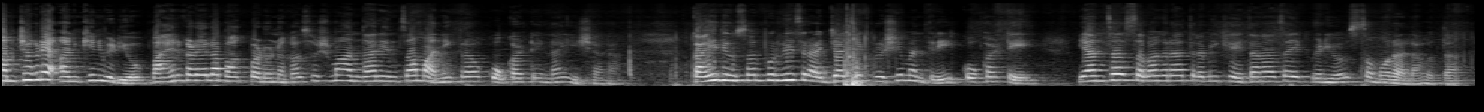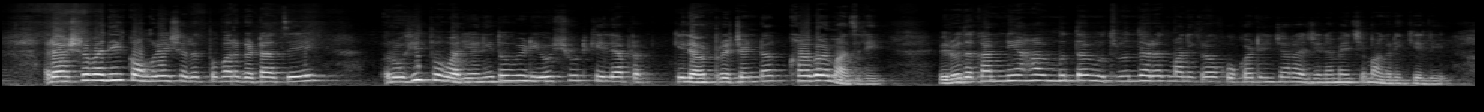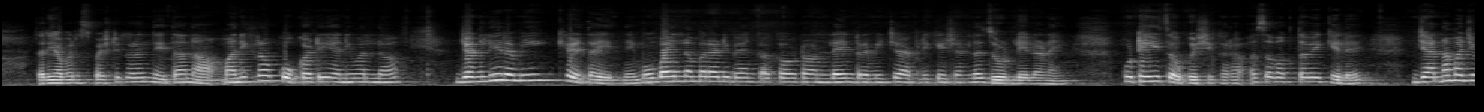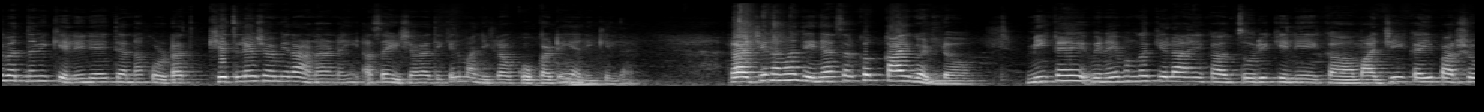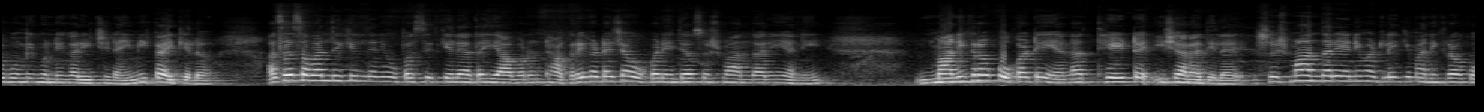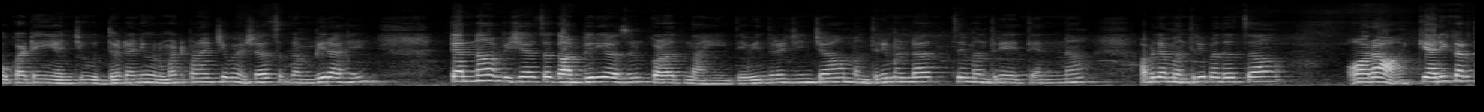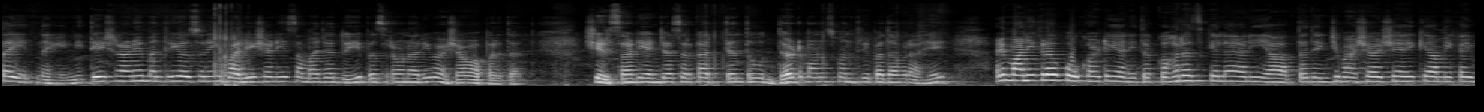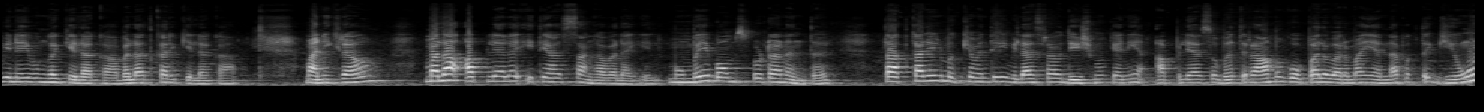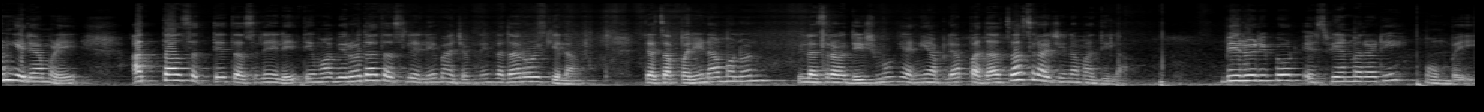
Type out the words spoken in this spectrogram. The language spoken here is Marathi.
आमच्याकडे आणखीन व्हिडिओ. बाहेर काढायला भाग पाडू नका. सुषमा अंधारेंचा माणिकराव कोकाटेंना इशारा. काही दिवसांपूर्वीच राज्याचे कृषी मंत्री कोकाटे यांचा सभागृहात रमी खेळतानाचा एक व्हिडिओ समोर आला होता. राष्ट्रवादी काँग्रेस शरद पवार गटाचे रोहित पवार यांनी तो व्हिडिओ शूट केल्या प्र केल्यावर प्रचंड खळबळ माजली. विरोधकांनी हा मुद्दा उचलून धरत माणिकराव कोकाटेंच्या राजीनाम्याची मागणी केली. तर यावर स्पष्टीकरण देताना माणिकराव कोकाटे यांनी म्हणला जंगली रमी खेळता येत नाही. मोबाईल नंबर आणि बँक अकाउंट ऑनलाईन रमीच्या ॲप्लिकेशनला जोडलेला नाही. कुठेही चौकशी करा असं वक्तव्य केलं आहे ज्यांना माझी बदनामी केलेली आहे त्यांना कोर्टात खेचल्याशिवाय मी राहणार नाही असा इशारा देखील माणिकराव कोकाटे यांनी केला आहे राजीनामा देण्यासारखं काय घडलं? मी काही विनयभंग केला आहे का? चोरी केली आहे का? माझी काही पार्श्वभूमी गुन्हेगारीची नाही. मी काय केलं? असा सवाल देखील त्यांनी उपस्थित केला. आता यावरून ठाकरे गटाच्या उपनेत्या सुषमा अंधारे यांनी माणिकराव कोकाटे यांना थेट इशारा दिलाय. सुषमा अंधारे यांनी म्हटले की माणिकराव कोकाटे यांची उद्धट आणि उर्मटपणाची भाषाच गंभीर आहे. त्यांना विषयाचं गांभीर्य अजून कळत नाही. देवेंद्रजींच्या मंत्रिमंडळाचे मंत्री आहेत त्यांना आपल्या मंत्रिपदाचा ऑरा कॅरी करता येत नाही. नितेश राणे मंत्री असूनही बालिश आणि समाजात दुही पसरवणारी भाषा वापरतात. शिरसाट यांच्यासारखा अत्यंत उद्धट माणूस मंत्रिपदावर आहे. आणि माणिकराव कोकाटे यांनी तर कहरच केला आहे आणि या आता त्यांची भाषा अशी आहे की आम्ही काही विनयभंग केला का? बलात्कार केला का? माणिकराव मला आपल्याला इतिहास सांगावा लागेल. मुंबई बॉम्बस्फोटानंतर तत्कालीन मुख्यमंत्री विलासराव देशमुख यांनी आपल्यासोबत रामगोपाल वर्मा यांना फक्त घेऊन गेल्यामुळे आत्ता सत्तेत असलेले तेव्हा विरोधात असलेले भाजपने गदारोळ केला. त्याचा परिणाम म्हणून विलासराव देशमुख यांनी आपल्या पदाचाच राजीनामा दिला. Bureau report S P N Marathi Mumbai.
